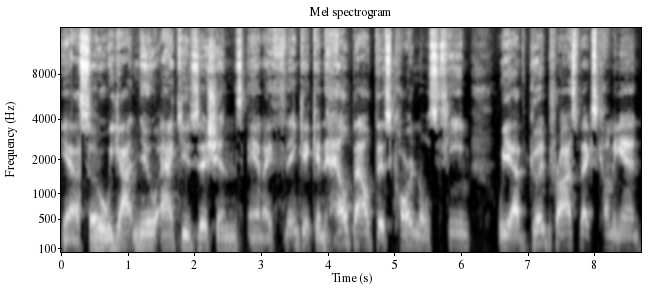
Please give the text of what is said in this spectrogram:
Yeah, so we got new acquisitions, and I think it can help out this Cardinals team. We have good prospects coming in,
